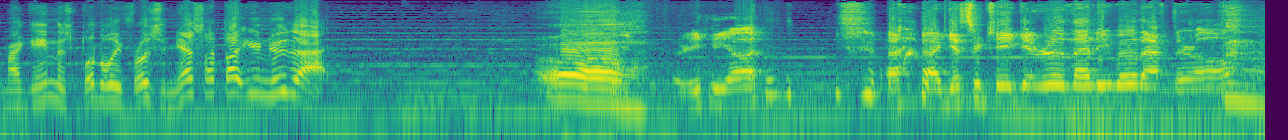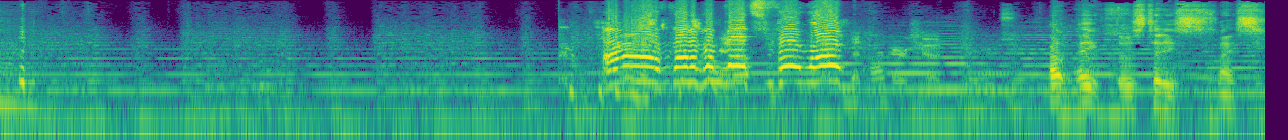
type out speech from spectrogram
My game is totally frozen. Yes, I thought you knew that. Oh. Raytheon? I guess we can't get rid of that emote after all. Oh, son of a bitch! Foot That's a parachute. Oh, hey, those titties. Nice.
